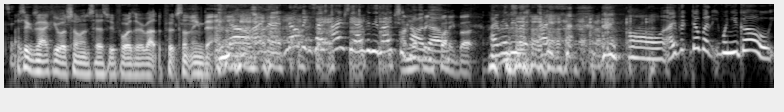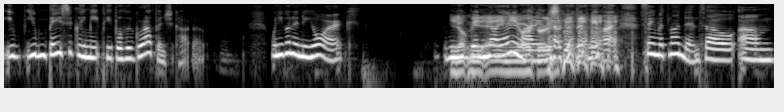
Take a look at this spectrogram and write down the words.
city. That's exactly what someone says before they're about to put something down. no, I meant no because I actually I really like Chicago. I'm Chicago. not being funny, but I really like. I, oh, I no, but when you go, you you basically meet people who grew up in Chicago. When you go to New York, You don't meet know any anyone who Yorkers. goes to New York. Same with London. So, um,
